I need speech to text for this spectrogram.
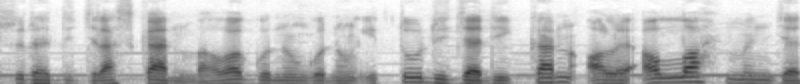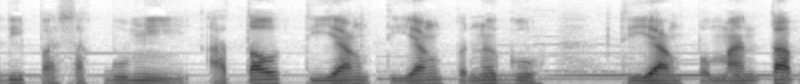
sudah dijelaskan bahwa gunung-gunung itu dijadikan oleh Allah menjadi pasak bumi atau tiang-tiang peneguh, tiang pemantap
